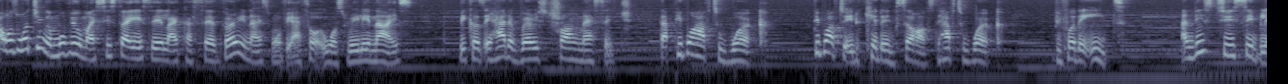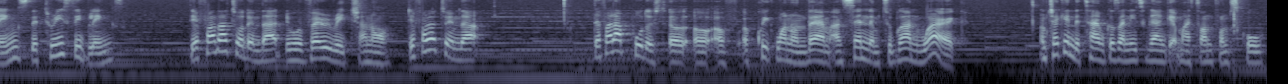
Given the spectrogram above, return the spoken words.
I was watching a movie with my sister yesterday, like I said, very nice movie. I thought it was really nice because it had a very strong message that people have to work. People have to educate themselves. They have to work before they eat. And these two siblings, the three siblings, their father told them that they were very rich and all. Their father told them that their father pulled a, a, a, a quick one on them and sent them to go and work. I'm checking the time because I need to go and get my son from school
